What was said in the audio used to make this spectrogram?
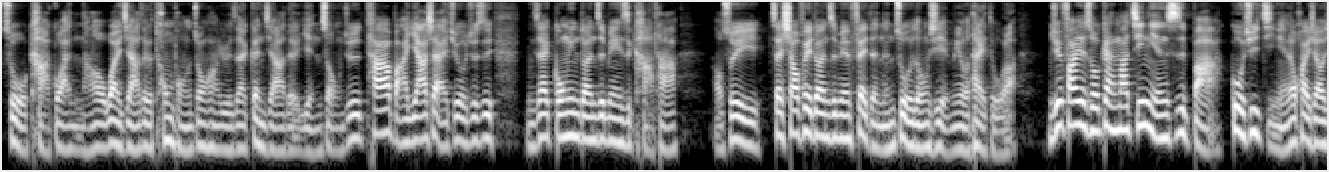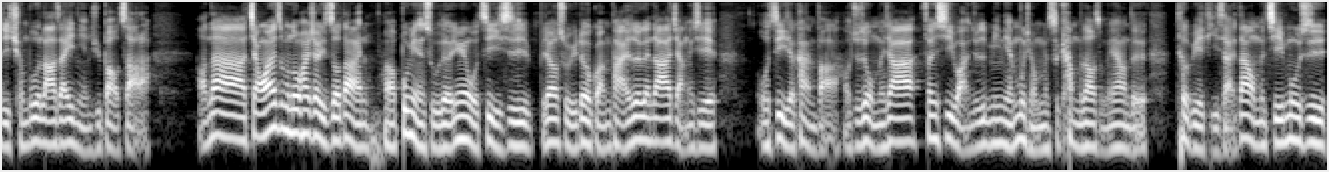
做卡关，然后外加这个通膨的状况又在更加的严重，就是它要把它压下来，就就是你在供应端这边一直卡它。好，所以在消费端这边，Fed 能做的东西也没有太多了。你就发现说，干他妈今年是把过去几年的坏消息全部拉在一年去爆炸了。好，那讲完了这么多坏消息之后，当然啊不免俗的，因为我自己是比较属于乐观派，所以跟大家讲一些我自己的看法。好，就是我们现在分析完，就是明年目前我们是看不到什么样的特别题材，但我们节目是。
